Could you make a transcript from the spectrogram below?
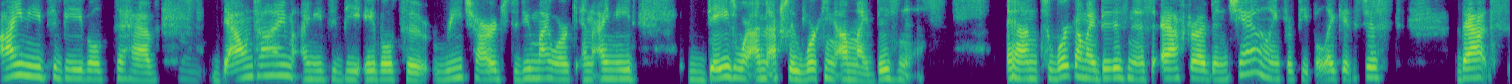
i need to be able to have downtime i need to be able to recharge to do my work and i need days where i'm actually working on my business. And to work on my business after i've been channeling for people like it's just that's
